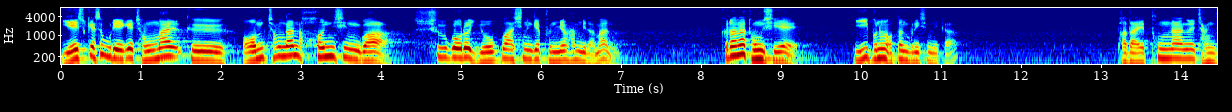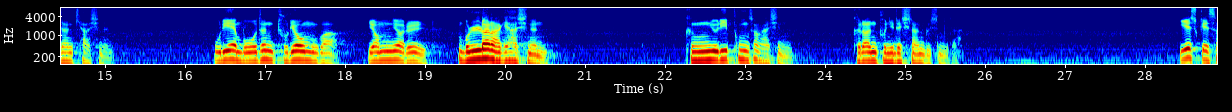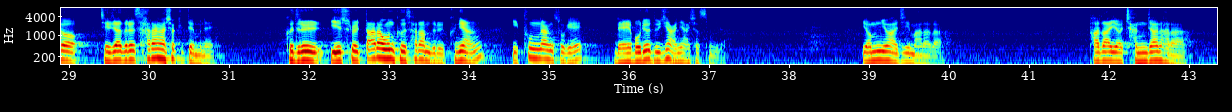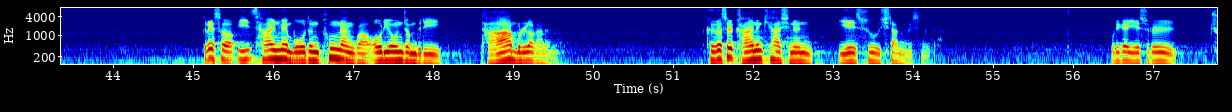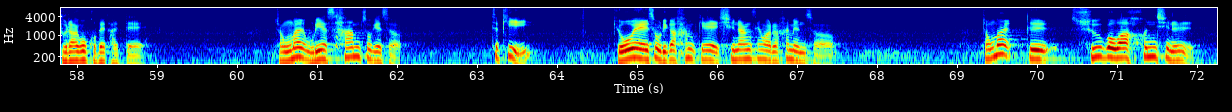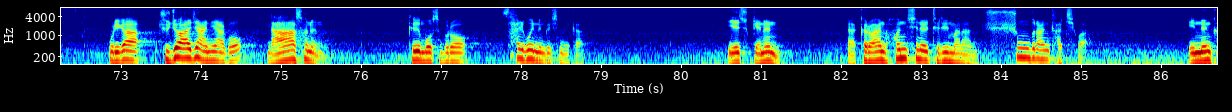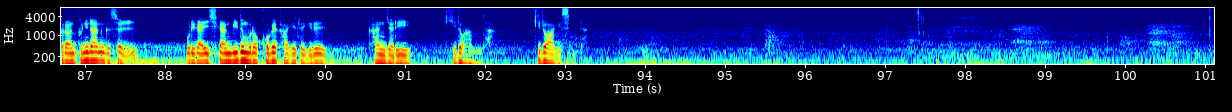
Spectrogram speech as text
예수께서 우리에게 정말 그 엄청난 헌신과 수고를 요구하시는 게 분명합니다만 그러나 동시에 이 분은 어떤 분이십니까? 바다의 풍랑을 장장케 하시는 우리의 모든 두려움과 염려를 물러나게 하시는 극률이 풍성하신 그런 분이시라는 것입니다. 예수께서 제자들을 사랑하셨기 때문에 그들을 예수를 따라온 그 사람들을 그냥 이 풍랑 속에 내버려 두지 아니하셨습니다. 염려하지 말아라. 바다여 잔잔하라. 그래서 이 삶의 모든 풍랑과 어려운 점들이 다 물러가는 그것을 가능케 하시는 예수시라는 것입니다. 우리가 예수를 주라고 고백할 때 정말 우리의 삶 속에서 특히 교회에서 우리가 함께 신앙생활을 하면서 정말 그 수고와 헌신을 우리가 주저하지 아니하고 나아서는 그 모습으로 살고 있는 것입니까? 예수께는 그러한 헌신을 드릴 만한 충분한 가치와 있는 그런 분이라는 것을 우리가 이 시간 믿음으로 고백하게 되기를 간절히 기도합니다. 기도하겠습니다.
